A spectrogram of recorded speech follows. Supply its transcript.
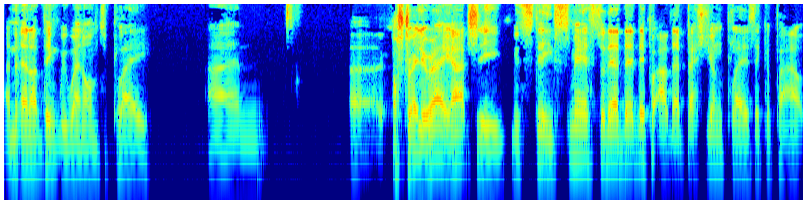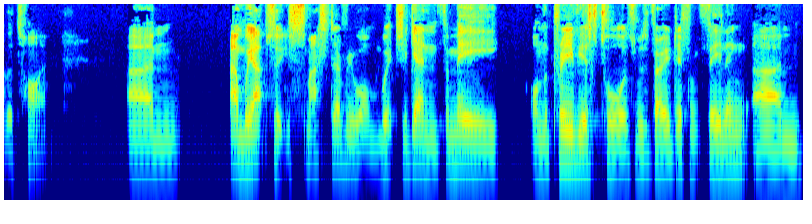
and then I think we went on to play um, uh, Australia A actually with Steve Smith. So they they put out their best young players they could put out at the time, um, and we absolutely smashed everyone. Which again, for me, on the previous tours was a very different feeling. Um,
